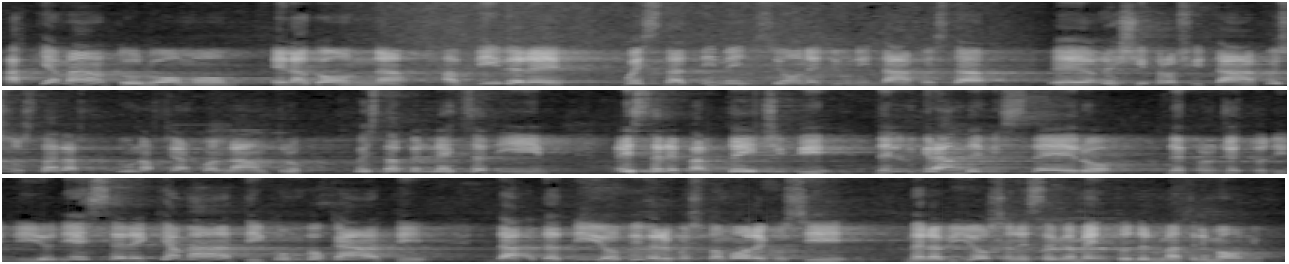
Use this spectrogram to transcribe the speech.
ha chiamato l'uomo e la donna a vivere questa dimensione di unità, questa eh, reciprocità, questo stare l'uno a fianco all'altro, questa bellezza di essere partecipi del grande mistero del progetto di Dio, di essere chiamati, convocati da, da Dio a vivere questo amore così meraviglioso nel sacramento del matrimonio.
